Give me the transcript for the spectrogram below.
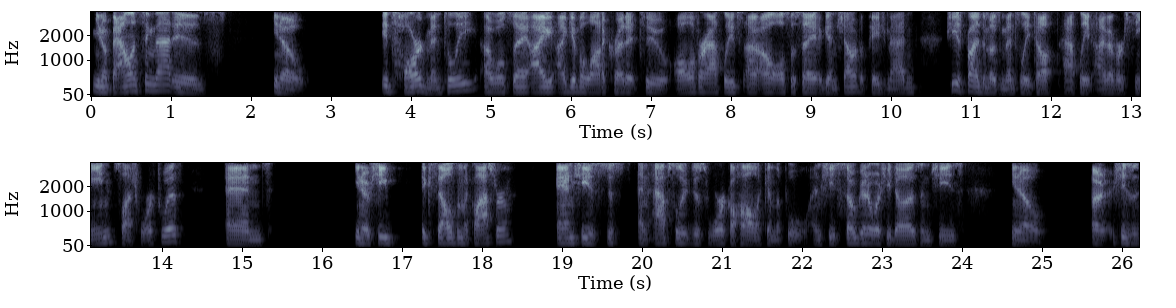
you know, balancing that is, you know, it's hard mentally. I will say I, I give a lot of credit to all of our athletes. I, will also say again, shout out to Paige Madden she is probably the most mentally tough athlete I've ever seen slash worked with. And, you know, she excels in the classroom and she's just an absolute just workaholic in the pool. And she's so good at what she does. And she's, you know, uh, she's,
